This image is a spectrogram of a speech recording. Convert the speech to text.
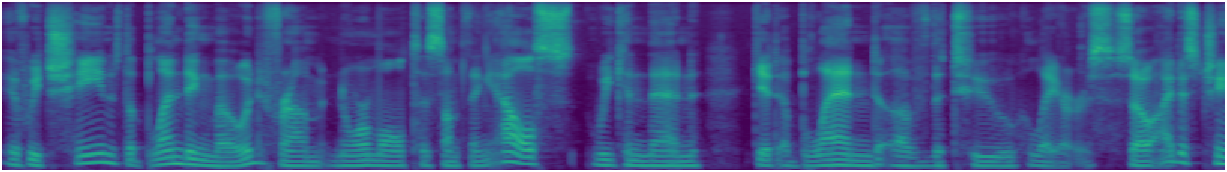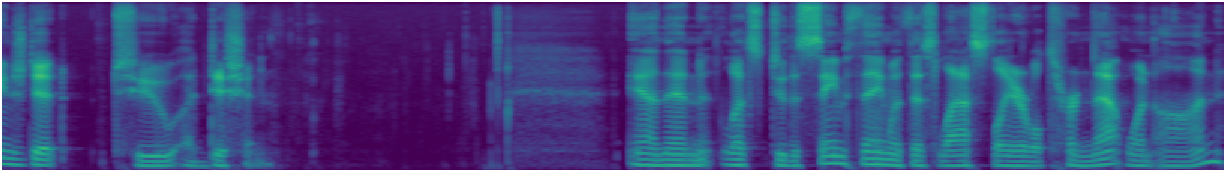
If we change the blending mode from normal to something else, we can then get a blend of the two layers. So I just changed it to addition. And then let's do the same thing with this last layer. We'll turn that one on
